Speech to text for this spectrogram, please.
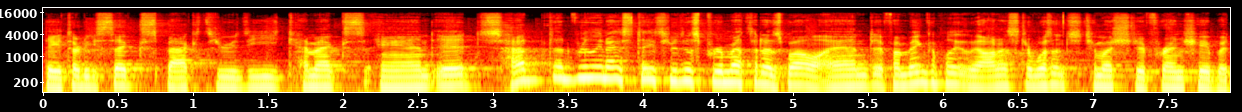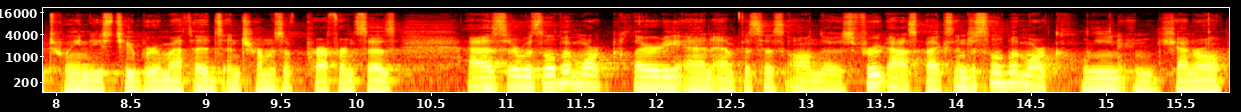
Day 36 back through the Chemex, and it had a really nice day through this brew method as well. And if I'm being completely honest, there wasn't too much to differentiate between these two brew methods in terms of preferences, as there was a little bit more clarity and emphasis on those fruit aspects, and just a little bit more clean in general,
